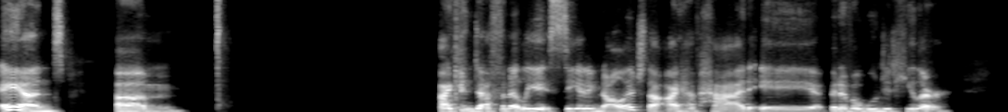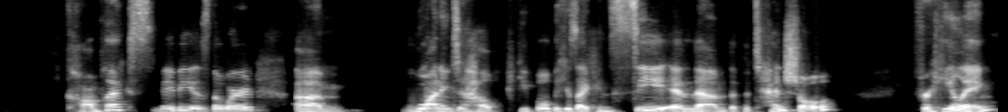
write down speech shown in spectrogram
And um, I can definitely see and acknowledge that I have had a bit of a wounded healer complex, maybe is the word, um, wanting to help people because I can see in them the potential for healing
